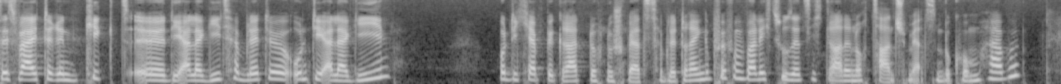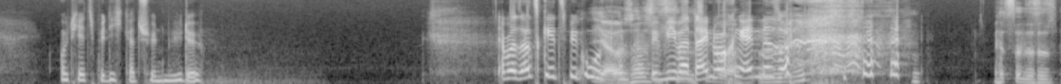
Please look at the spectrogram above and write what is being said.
Des Weiteren kickt äh, die Allergietablette und die Allergie. Und ich habe mir gerade noch eine Schmerztablette reingepfiffen, weil ich zusätzlich gerade noch Zahnschmerzen bekommen habe. Und jetzt bin ich ganz schön müde. Aber sonst geht's mir gut. Ja, wie war dein super. Wochenende so? Weißt du, das ist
